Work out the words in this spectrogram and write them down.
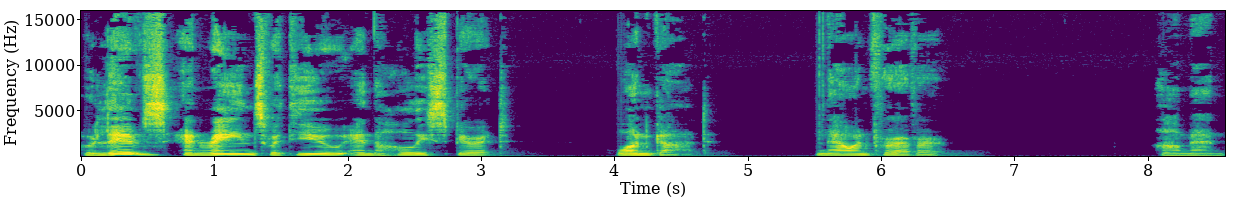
who lives and reigns with you and the Holy Spirit, one God, now and forever. Amen.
